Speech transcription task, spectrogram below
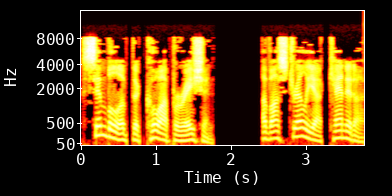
symbol of the cooperation of Australia, Canada,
